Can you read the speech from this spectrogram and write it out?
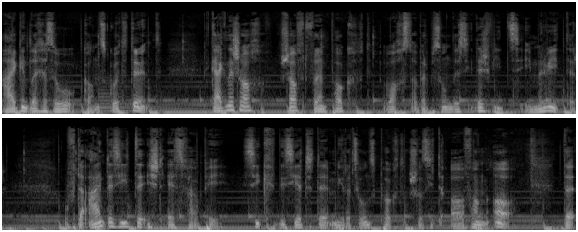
eigentlich so ganz gut tönt. Die Gegnerschaft von dem Pakt wächst aber besonders in der Schweiz immer weiter. Auf der einen Seite ist die SVP. Sie kritisiert den Migrationspakt schon seit Anfang an. Der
